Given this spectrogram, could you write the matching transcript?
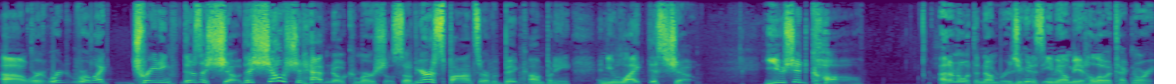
Uh, we're, we're we're like trading. There's a show. This show should have no commercials. So if you're a sponsor of a big company and you like this show, you should call. I don't know what the number is. You can just email me at hello at Technori.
